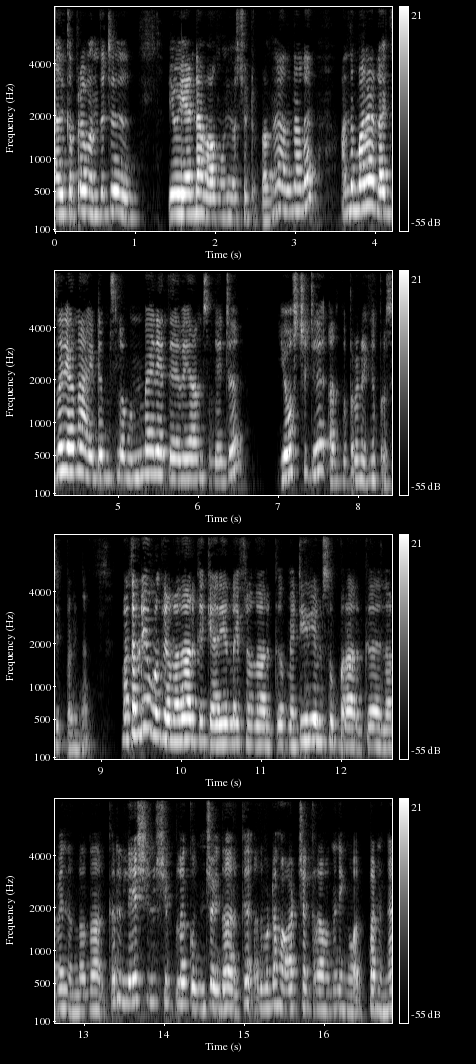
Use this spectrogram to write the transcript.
அதுக்கப்புறம் வந்துட்டு ஐயோ ஏன்டா வாங்கணும்னு யோசிச்சுட்டு இருப்பாங்க. அதனால அந்த மாதிரி லக்ஸரியான ஐட்டம்ஸ்ல உண்மையிலே தேவையான்னு சொல்லிட்டு யோசிச்சுட்டு அதுக்கப்புறம் நீங்க ப்ரொசீட் பண்ணுங்க. மற்றபடி உங்களுக்கு நல்லா தான் இருக்கு. கேரியர் லைஃப் நல்லா இருக்கு மெட்டீரியல் சூப்பரா இருக்கு. எல்லாமே நல்லா தான் இருக்கு. ரிலேஷன்ஷிப்ல கொஞ்சம் இதா இருக்கு. அது மட்டும் ஹார்ட் சக்கரா வந்து நீங்க ஒர்க் பண்ணுங்க.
